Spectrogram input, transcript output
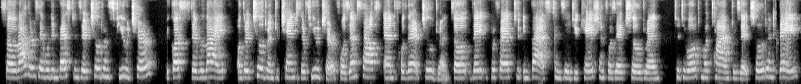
So rather, they would invest in their children's future because they rely on their children to change their future for themselves and for their children. So they prefer to invest in the education for their children, to devote more time to their children. They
